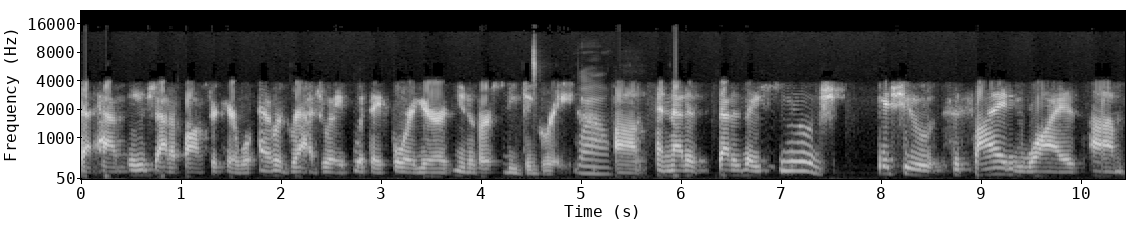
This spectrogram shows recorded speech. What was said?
that have aged out of foster care will ever graduate with a four-year university degree. Wow! Um, and that is that is a huge issue society-wise. Um,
